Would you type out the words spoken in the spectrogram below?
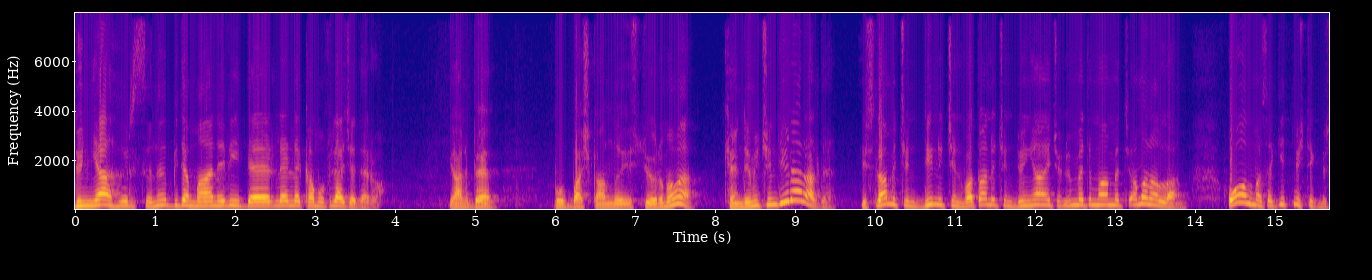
dünya hırsını bir de manevi değerlerle kamuflaj eder o. Yani ben bu başkanlığı istiyorum ama kendim için değil herhalde. İslam için, din için, vatan için, dünya için, ümmeti Muhammed için aman Allah'ım. O olmasa gitmiştik biz.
